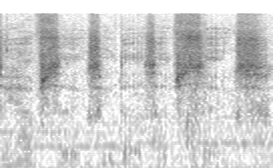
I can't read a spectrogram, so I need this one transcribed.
does he have six? He does have six.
